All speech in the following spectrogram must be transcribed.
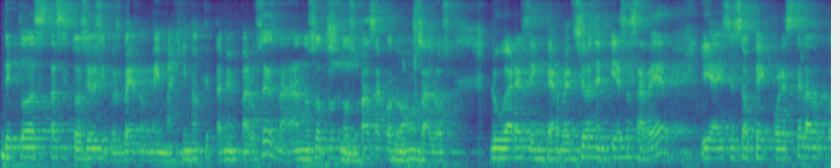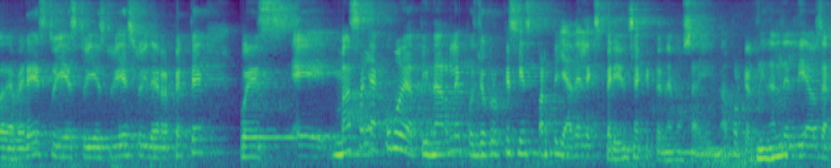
de todas estas situaciones y pues bueno, me imagino que también para ustedes, a nosotros nos pasa cuando vamos a los lugares de intervención, empiezas a ver y ahí dices, ok, por este lado puede haber esto y esto y esto y esto y de repente, pues eh, más allá como de atinarle, pues yo creo que sí es parte ya de la experiencia que tenemos ahí, ¿no? Porque al final del día, o sea,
